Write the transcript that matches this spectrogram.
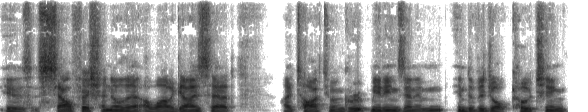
is selfish. I know that a lot of guys that I talk to in group meetings and in individual coaching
